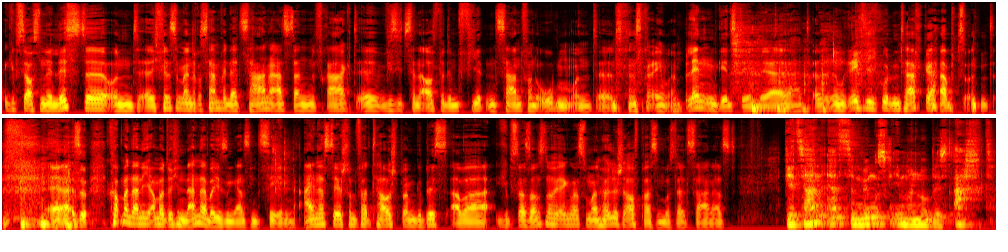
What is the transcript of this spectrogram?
gibt's ja auch so eine Liste. Und äh, ich finde es immer interessant, wenn der Zahnarzt dann fragt, äh, wie sieht's denn aus mit dem vierten Zahn von oben? Und äh, dann sag ich immer, blenden geht's dem. Der hat äh, einen richtig guten Tag gehabt. Und äh, also kommt man da nicht auch mal durcheinander bei diesen ganzen Zähnen? Einen hast du ja schon vertauscht beim Gebiss, aber gibt's da sonst noch irgendwas, wo man höllisch aufpassen muss als Zahnarzt? Wir Zahnärzte mögen es immer nur bis acht.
